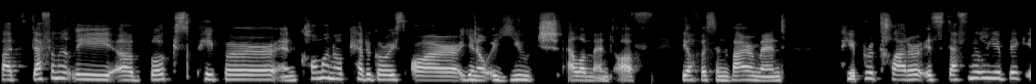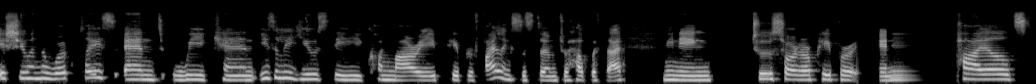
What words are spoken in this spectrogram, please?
but definitely uh, books, paper, and common categories are, you know, a huge element of the office environment. Paper clutter is definitely a big issue in the workplace, and we can easily use the KonMari paper filing system to help with that meaning to sort our paper in piles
